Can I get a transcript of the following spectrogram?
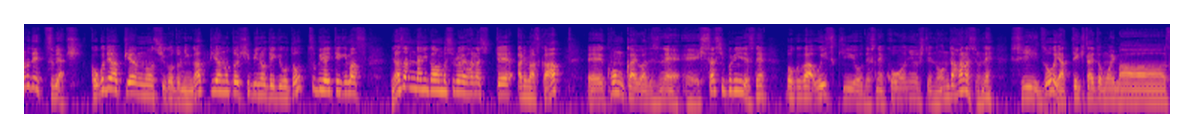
ノでつぶやき。ここではピアノの仕事人がピアノと日々の出来事をつぶやいていきます。皆さん何か面白い話ってありますか、えー、今回はですね、えー、久しぶりにですね、僕がウイスキーをですね、購入して飲んだ話のね、シリーズをやっていきたいと思います。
